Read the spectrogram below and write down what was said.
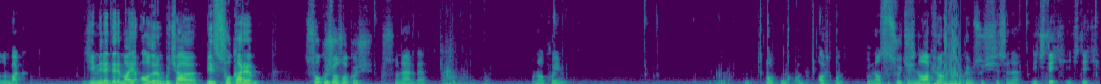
Oğlum bak. Yemin ederim var ya alırım bıçağı. Bir sokarım. Sokuş o sokuş. Su nerede? Ona koyayım. Bu nasıl su içici? Ne yapıyorsun koyayım su şişesine? İçtik, içtik.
